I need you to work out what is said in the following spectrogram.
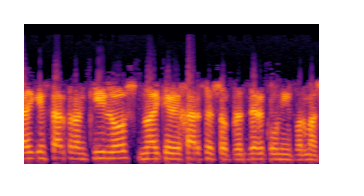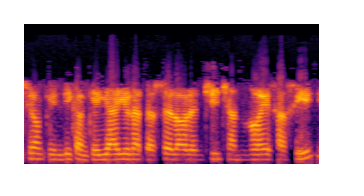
Hay que estar tranquilos, no hay que dejarse sorprender con información que indican que ya hay una tercera ola en Chicha, no es así,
